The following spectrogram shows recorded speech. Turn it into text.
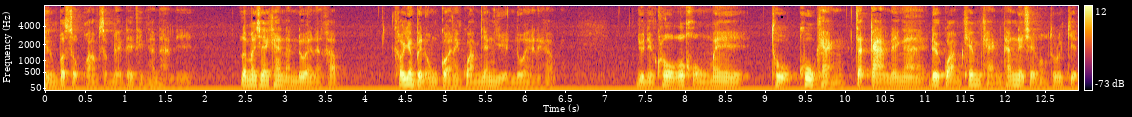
ถึงประสบความสำเร็จได้ถึงขนาดนี้ แล้วไม่ใช่แค่นั้นด้วยนะครับ เขายังเป็นองค์กรแห่งความยั่งยืนด้วยนะครับยูนิโคลก็คงไม่ ถูกคู่แข่งจัดการได้ง่าย ด้วยความเข้มแข็งทั้งในเชิงของธุรกิจ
